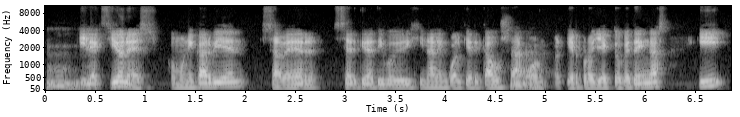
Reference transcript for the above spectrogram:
Mm. Y lecciones, comunicar bien, saber ser creativo y original en cualquier causa o en cualquier proyecto que tengas y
